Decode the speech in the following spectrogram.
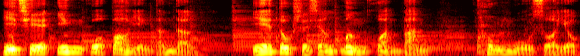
一切因果报应等等，也都是像梦幻般。空无所有，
